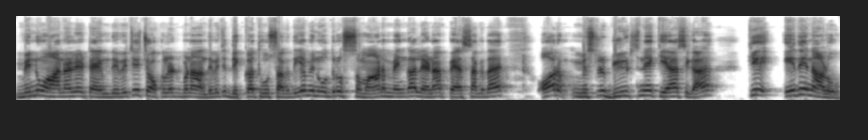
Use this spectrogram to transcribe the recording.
ਮੈਨੂੰ ਆਉਣ ਵਾਲੇ ਟਾਈਮ ਦੇ ਵਿੱਚ ਇਹ ਚਾਕਲੇਟ ਬਣਾਉਣ ਦੇ ਵਿੱਚ ਦਿੱਕਤ ਹੋ ਸਕਦੀ ਹੈ। ਮੈਨੂੰ ਉਧਰੋਂ ਸਮਾਨ ਮਹਿੰਗਾ ਲੈਣਾ ਪੈ ਸਕਦਾ ਹੈ। ਔਰ ਮਿਸਟਰ ਬੀਟਸ ਨੇ ਕਿਹਾ ਸੀਗਾ ਕਿ ਇਹਦੇ ਨਾਲੋਂ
